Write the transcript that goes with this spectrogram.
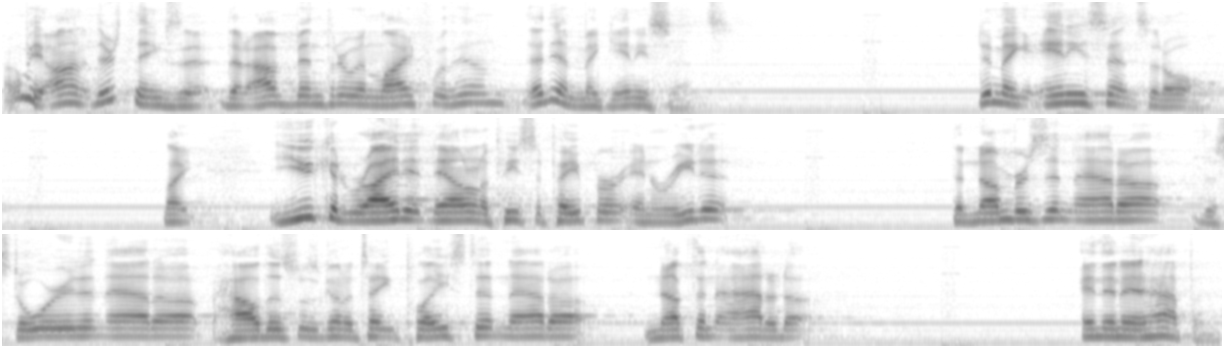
I'm gonna be honest, there's things that, that I've been through in life with Him that didn't make any sense. Didn't make any sense at all. Like, you could write it down on a piece of paper and read it, the numbers didn't add up. The story didn't add up. How this was going to take place didn't add up. Nothing added up. And then it happened.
